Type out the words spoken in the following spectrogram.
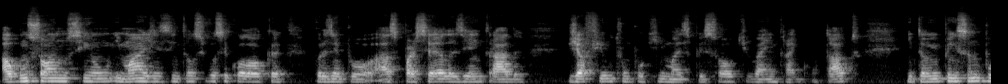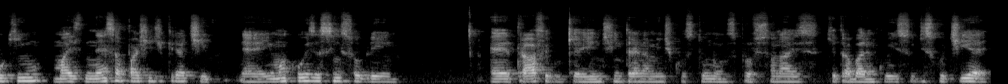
alguns só anunciam imagens, então se você coloca, por exemplo, as parcelas e a entrada, já filtra um pouquinho mais o pessoal que vai entrar em contato. Então, eu pensando um pouquinho mais nessa parte de criativo. É, e uma coisa assim sobre é, tráfego que a gente internamente costuma, os profissionais que trabalham com isso, discutir é,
